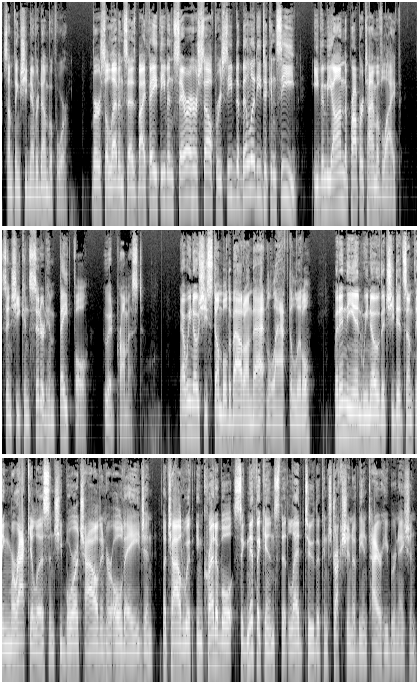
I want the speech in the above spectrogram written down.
something she'd never done before. Verse 11 says, By faith, even Sarah herself received ability to conceive, even beyond the proper time of life, since she considered him faithful who had promised. Now we know she stumbled about on that and laughed a little. But in the end, we know that she did something miraculous and she bore a child in her old age and a child with incredible significance that led to the construction of the entire Hebrew nation.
